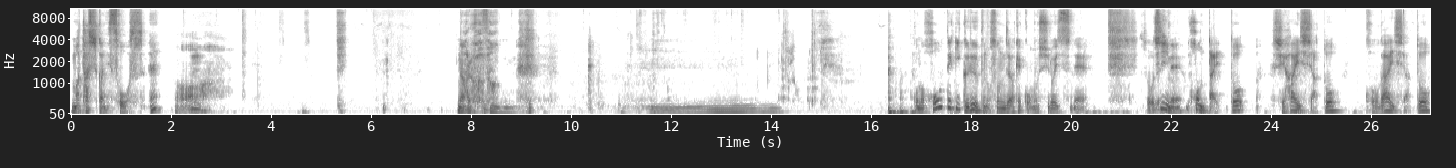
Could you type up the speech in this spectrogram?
まあ確かにそうっすね。ああ、なるほど。この法的グループの存在は結構面白いですね。そうですチームね。本体と支配者と子会社と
